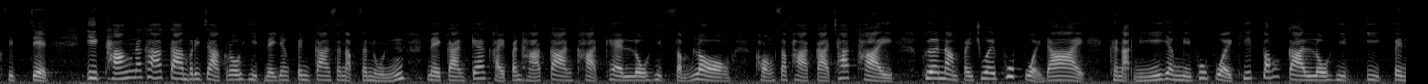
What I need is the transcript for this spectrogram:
2567 อีกทั้งนะคะการบริจาคโลหิตเนี่ยยังเป็นการสนับสนุน ในการแก้ไขปัญหาการขาดแคลนโลหิตสำรองของสภากาชาติไทย เพื่อนำไปช่วยผู้ป่วยได้ ขณะนี้ยังมีผู้ป่วยที่ต้องการโลหิตอีกเป็น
